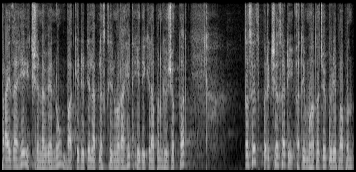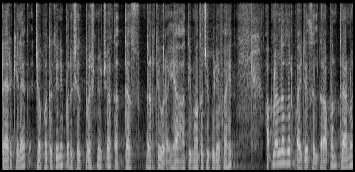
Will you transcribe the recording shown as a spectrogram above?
प्राईज आहे एकशे नव्याण्णव बाकी डिटेल आपल्या स्क्रीनवर आहेत हे देखील आपण घेऊ शकतात. तसेच परीक्षेसाठी अतिमहत्त्वाचे पी डी एफ आपण तयार केले आहेत ज्या पद्धतीने परीक्षेत प्रश्न विचारतात त्याच धर्तीवर ह्या अतिमहत्त्वाचे पी डी एफ आहेत. आपल्याला जर पाहिजे असेल तर आपण त्र्याण्णव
